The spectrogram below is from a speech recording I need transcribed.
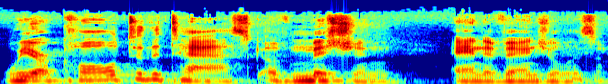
we are called to the task of mission and evangelism.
